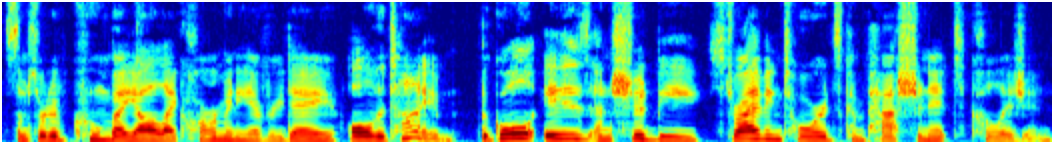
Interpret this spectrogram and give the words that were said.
some sort of kumbaya like harmony every day all the time. The goal is and should be striving towards compassionate collision.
